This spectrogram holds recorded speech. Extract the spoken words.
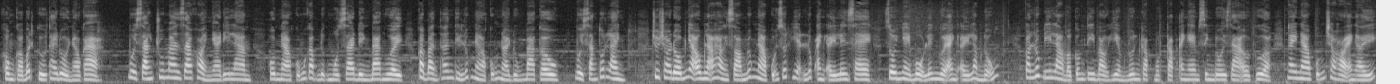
không có bất cứ thay đổi nào cả. Buổi sáng Truman ra khỏi nhà đi làm, hôm nào cũng gặp được một gia đình ba người, còn bản thân thì lúc nào cũng nói đúng ba câu. Buổi sáng tốt lành. Chú chó đốm nhà ông lão hàng xóm lúc nào cũng xuất hiện lúc anh ấy lên xe, rồi nhảy bổ lên người anh ấy làm nũng. Còn lúc đi làm ở công ty bảo hiểm luôn gặp một cặp anh em sinh đôi già ở cửa, ngày nào cũng chào hỏi anh ấy.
